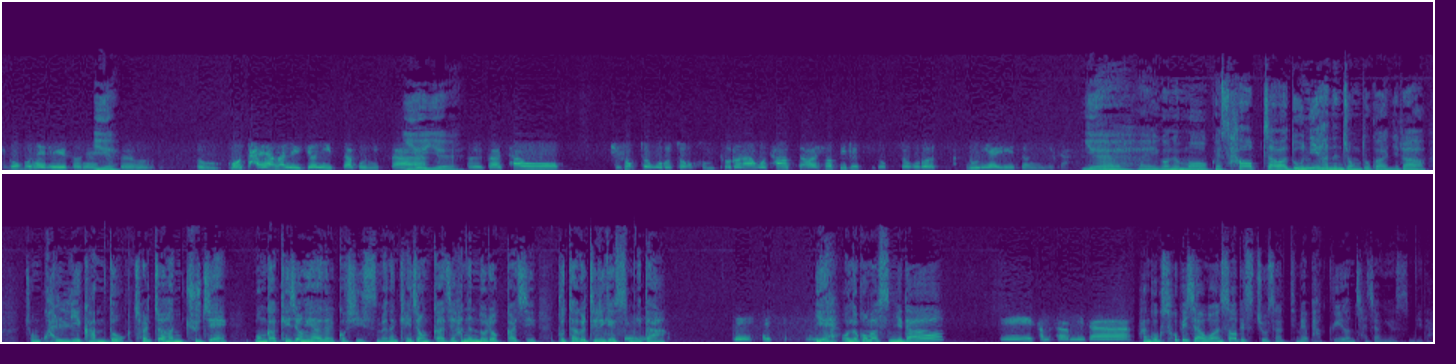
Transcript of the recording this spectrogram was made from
이 부분에 대해서는 예. 지금 좀 뭐 다양한 의견이 있다 보니까 예, 예. 저희가 차후 지속적으로 좀 검토를 하고 사업자와 협의를 지속적으로 논의할 예정입니다. 예, 이거는 뭐 그냥 사업자와 논의하는 정도가 아니라 좀 관리 감독, 철저한 규제, 뭔가 개정해야 될 것이 있으면 개정까지 하는 노력까지 부탁을 드리겠습니다. 네, 알겠습니다. 예, 오늘 고맙습니다. 네, 감사합니다. 한국소비자원 서비스조사팀의 박규현 차장이었습니다.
